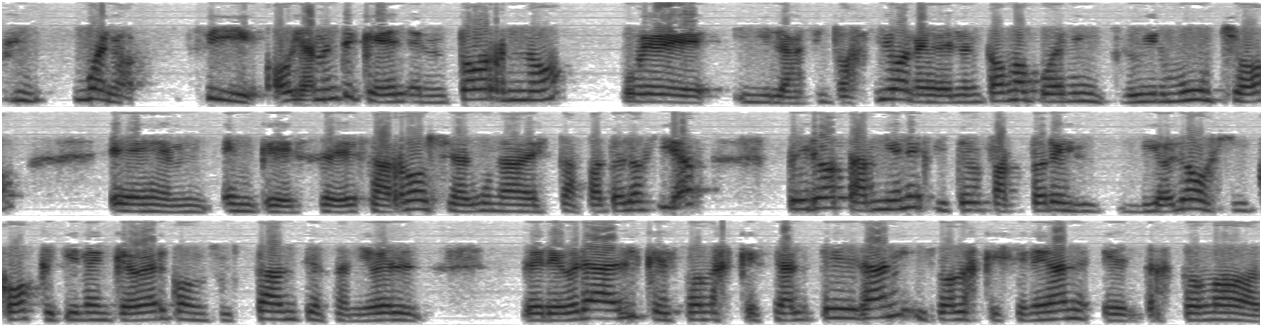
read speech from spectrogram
Bueno, Sí, obviamente que el entorno puede y las situaciones del entorno pueden influir mucho en, que se desarrolle alguna de estas patologías, pero también existen factores biológicos que tienen que ver con sustancias a nivel cerebral, que son las que se alteran y son las que generan el trastorno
